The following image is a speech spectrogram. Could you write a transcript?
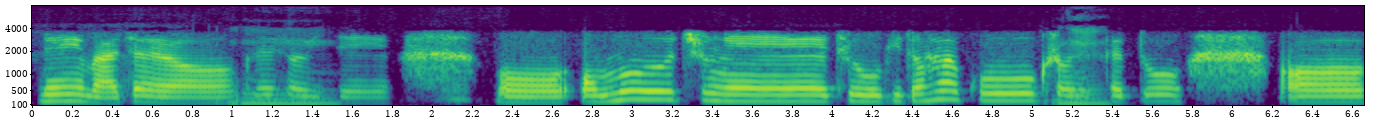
네, 맞아요. 그래서 음. 이제 뭐 업무 중에 들어오기도 하고 그러니까 네. 또 어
